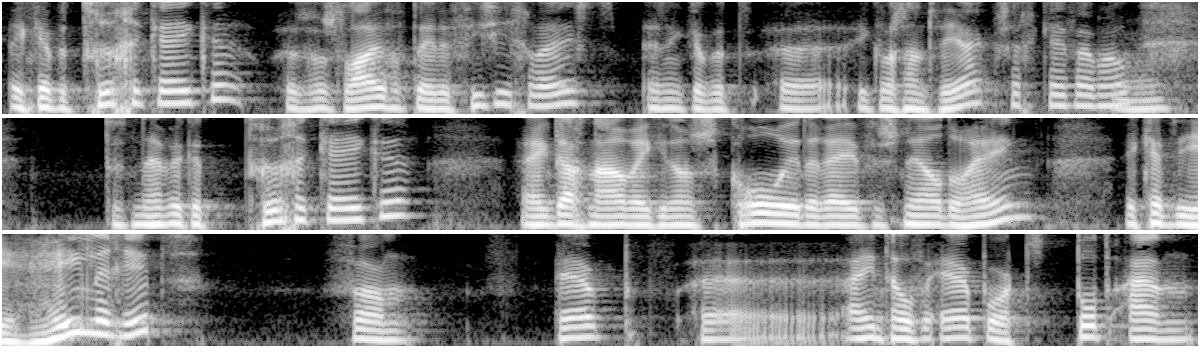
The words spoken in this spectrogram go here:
ik heb het teruggekeken. Het was live op televisie geweest. En ik, heb het, eh, ik was aan het werk, zeg ik even uit mijn hoofd. Mhm. Toen heb ik het teruggekeken. En ik dacht, nou weet je, dan scroll je er even snel doorheen. Ik heb die hele rit van Air- eh, Eindhoven Airport tot aan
